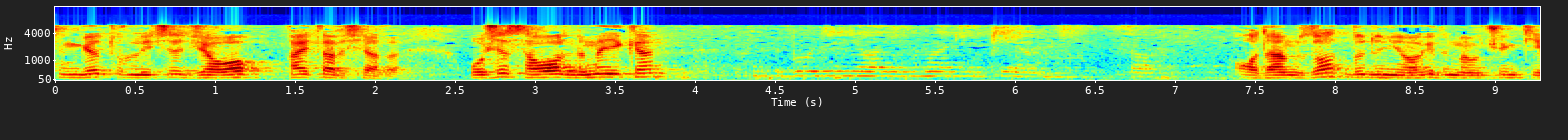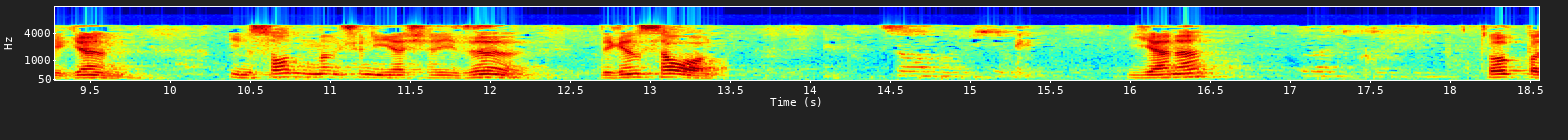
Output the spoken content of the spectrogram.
shunga turlicha javob qaytarishadi. O'sha savol nima ekan bu dunyoga nima uchun kelamiz odamzod bu dunyoga nima uchun kelgan? Inson nima uchun yashaydi? degan savol. Yana to'ppa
